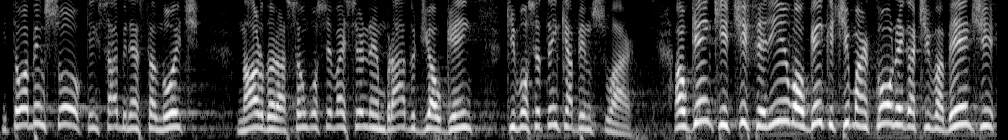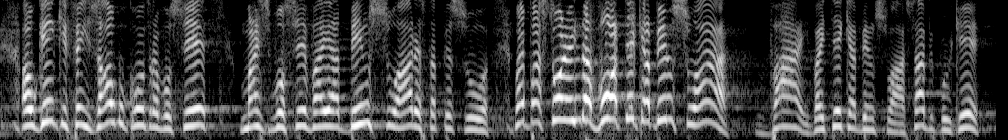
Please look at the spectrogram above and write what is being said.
Então abençoa, quem sabe nesta noite, na hora da oração, você vai ser lembrado de alguém que você tem que abençoar. Alguém que te feriu, alguém que te marcou negativamente, alguém que fez algo contra você, mas você vai abençoar esta pessoa. Mas pastor, ainda vou ter que abençoar. Vai, vai ter que abençoar. Sabe por quê?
